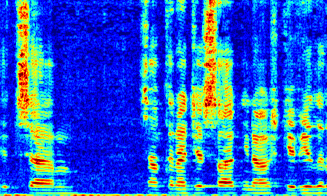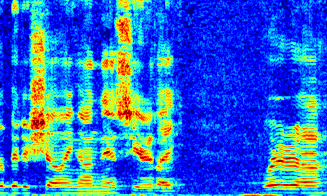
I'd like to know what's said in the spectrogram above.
it's um, something I just thought, you know, give you a little bit of showing on this here. Like, we're uh,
